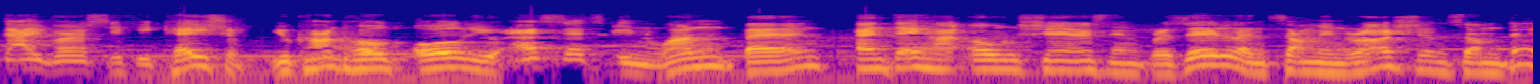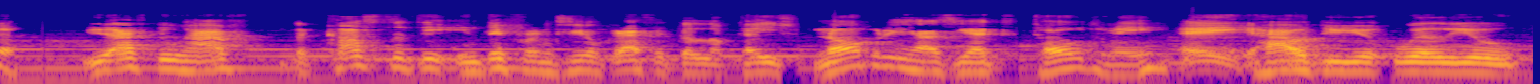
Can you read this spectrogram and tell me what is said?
diversification. You can't hold all your assets in one bank and they have own shares in Brazil and some in Russia and some there. You have to have the custody in different geographical locations. Nobody has yet told me, hey, how do you, will you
